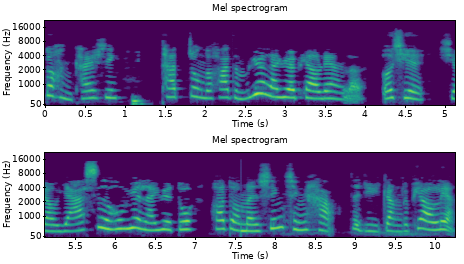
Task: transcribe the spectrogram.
都很开心。它种的花怎么越来越漂亮了？而且小芽似乎越来越多，花朵们心情好，自己长得漂亮，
